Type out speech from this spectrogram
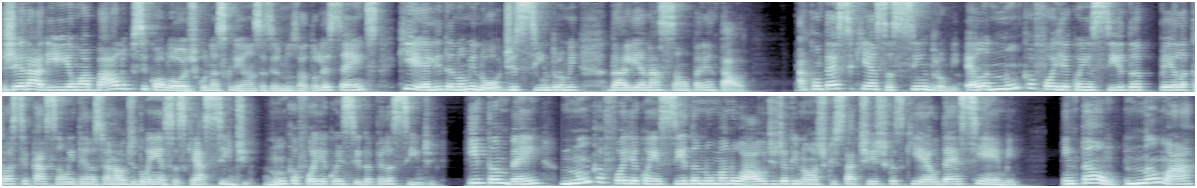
geraria um abalo psicológico nas crianças e nos adolescentes, que ele denominou de síndrome da alienação parental. Acontece que essa síndrome, ela nunca foi reconhecida pela Classificação Internacional de Doenças, que é a CID, nunca foi reconhecida pela CID. E também nunca foi reconhecida no Manual de Diagnóstico e Estatísticas, que é o DSM. Então, não há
